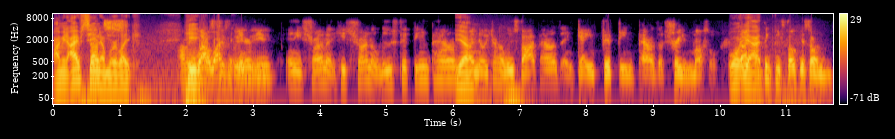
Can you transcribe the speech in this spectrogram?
I mean I've seen him where like I He- Well, I that's watched the interview, and he's trying to he's trying to lose 15 pounds. Yeah. I know he's trying to lose five pounds and gain 15 pounds of straight muscle. well So I- yeah I, think he's focused on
